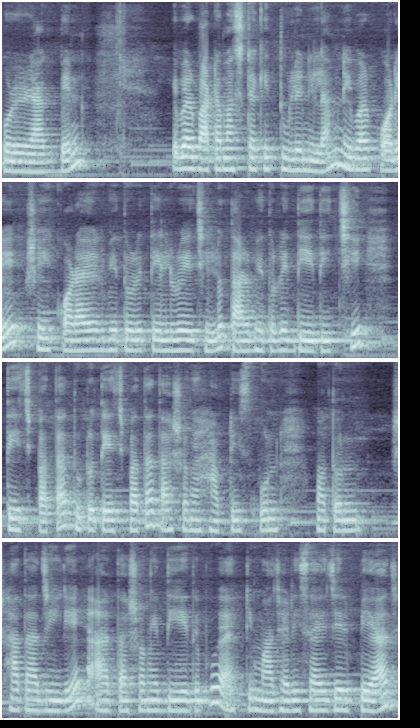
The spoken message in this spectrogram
করে রাখবেন। এবার বাটা মাছটাকে তুলে নিলাম, নেবার পরে সেই কড়াইয়ের ভেতরে তেল রয়েছিল, তার ভেতরে দিয়ে দিচ্ছি তেজপাতা, দুটো তেজপাতা, তার সঙ্গে হাফ টিস্পুন মতন সাদা জিরে আর তার সঙ্গে দিয়ে দেবো একটি মাঝারি সাইজের পেঁয়াজ।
